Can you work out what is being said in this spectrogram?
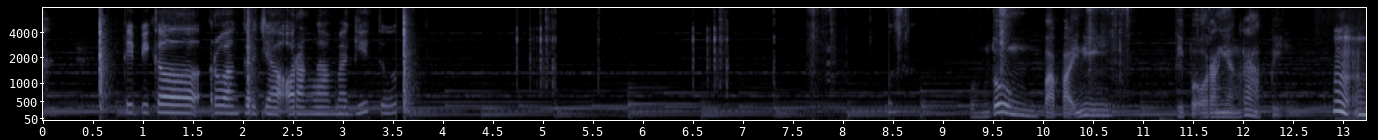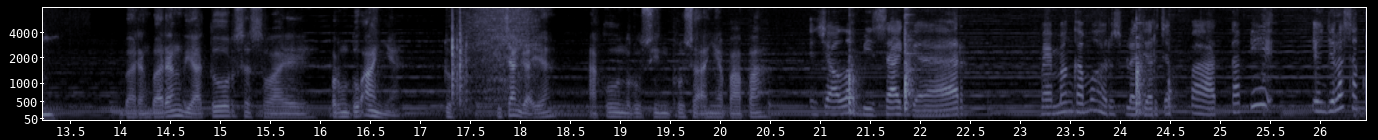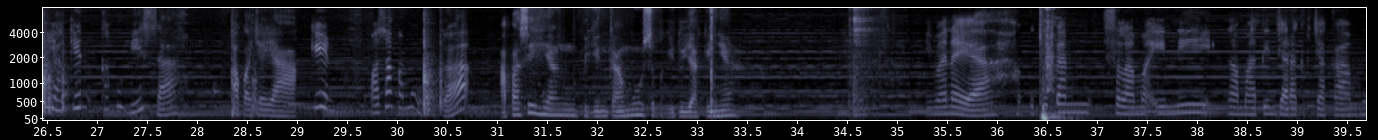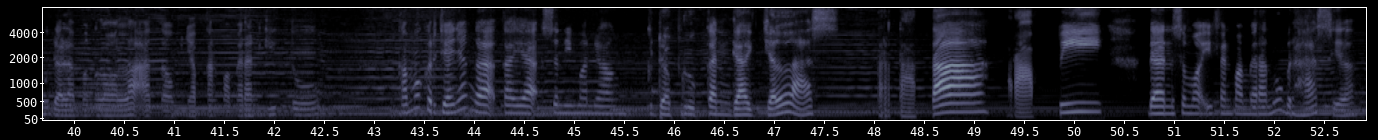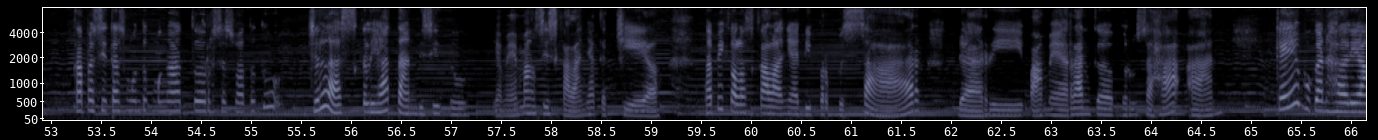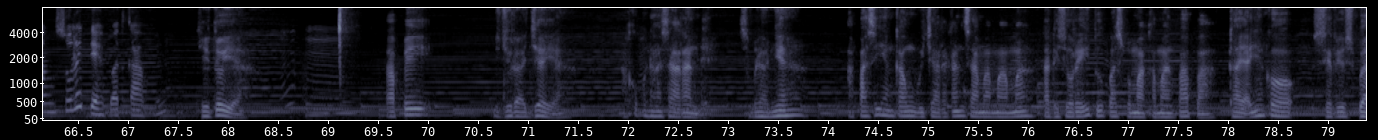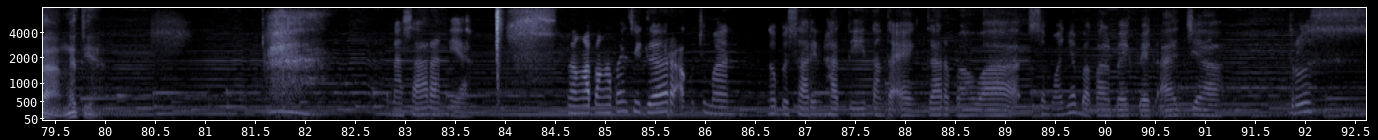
Tipikal ruang kerja orang lama gitu. Untung papa ini tipe orang yang rapi. Mm-mm. Barang-barang diatur sesuai peruntukannya. Duh, bisa nggak ya aku nerusin perusahaannya papa? Insya Allah bisa, Gar. Memang kamu harus belajar cepat, tapi yang jelas aku yakin kamu bisa. Aku aja yakin, masa kamu enggak? Apa sih yang bikin kamu sebegitu yakinnya? Gimana ya, aku tuh kan selama ini ngamatin cara kerja kamu dalam mengelola atau menyiapkan pameran gitu. Kamu kerjanya nggak kayak seniman yang gedabrukan gak jelas. Tertata, rapi, dan semua event pameranmu berhasil. Kapasitasmu untuk mengatur sesuatu tuh jelas kelihatan di situ. Ya memang sih skalanya kecil. Tapi kalau skalanya diperbesar dari pameran ke perusahaan, kayaknya bukan hal yang sulit deh buat kamu. Gitu ya. Mm-mm. Tapi jujur aja ya, aku penasaran deh. Sebenarnya apa sih yang kamu bicarakan sama mama tadi sore itu pas pemakaman papa? Kayaknya kok serius banget ya. Penasaran ya? Nggak ngapa-ngapain sih Gar, aku cuman ngebesarin hati Tante Enggar bahwa semuanya bakal baik-baik aja. Terus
